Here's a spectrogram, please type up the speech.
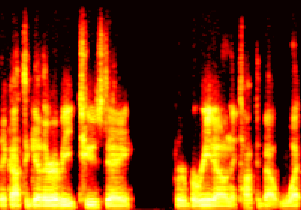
that got together every Tuesday for a burrito, and they talked about what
